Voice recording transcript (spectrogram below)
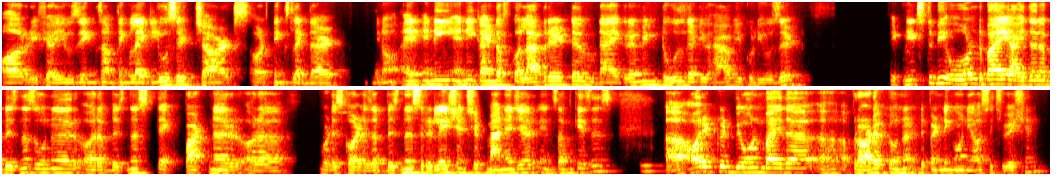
or if you're using something like lucid charts or things like that you know any any kind of collaborative diagramming tool that you have you could use it it needs to be owned by either a business owner or a business tech partner or a what is called as a business relationship manager in some cases mm-hmm. uh, or it could be owned by the uh, a product owner depending on your situation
